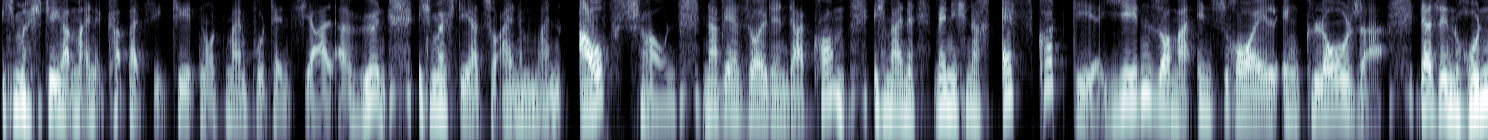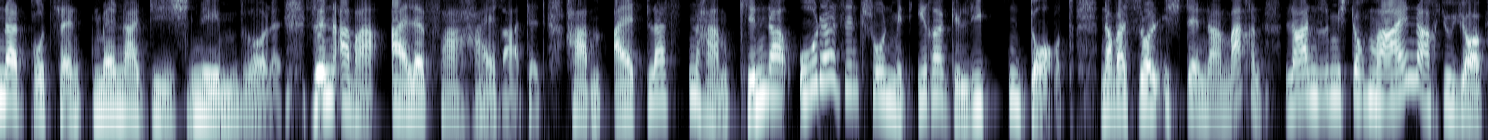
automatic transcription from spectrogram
Ich möchte ja meine Kapazitäten und mein Potenzial Potenzial erhöhen. Ich möchte ja zu einem Mann aufschauen. Na, wer soll denn da kommen? Ich meine, wenn ich nach Escott gehe, jeden Sommer ins Royal Enclosure, da sind 100 Prozent Männer, die ich nehmen würde, sind aber alle verheiratet, haben Altlasten, haben Kinder oder sind schon mit ihrer Geliebten Geliebten dort. Na, was soll ich denn da machen? Laden Sie mich doch mal ein nach New York.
